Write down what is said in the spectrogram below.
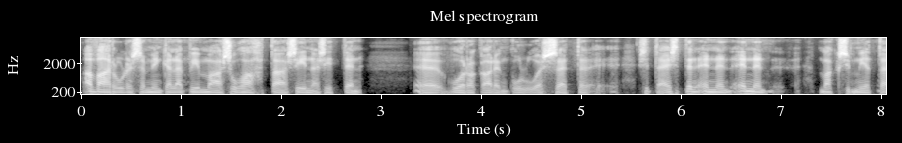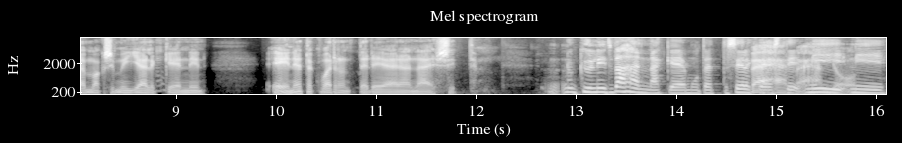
avaruudessa, minkä läpi maa suhahtaa siinä sitten vuorokauden kuluessa, että sitä ei sitten ennen, ennen maksimia tai maksimin jälkeen, niin ei näitä kvadrantteja enää näe sitten. No kyllä niitä vähän näkee, mutta että selkeästi vähän, vähän, niin, joo. niin,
